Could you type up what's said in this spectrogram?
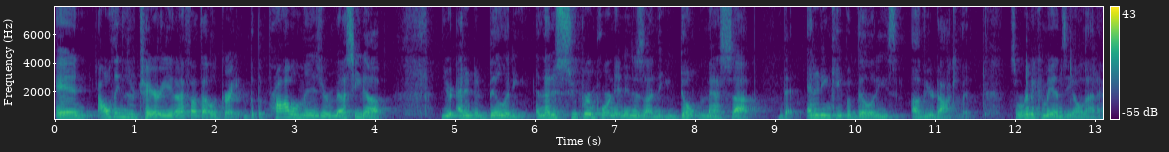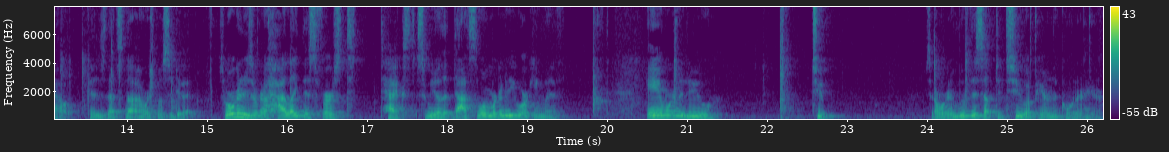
And all things are cherry, and I thought that looked great. But the problem is you're messing up your editability. And that is super important in InDesign that you don't mess up the editing capabilities of your document. So we're going to Command Z all that out because that's not how we're supposed to do it. So what we're going to do is we're going to highlight this first text so we know that that's the one we're going to be working with. And we're going to do 2. So we're going to move this up to 2 up here in the corner here.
